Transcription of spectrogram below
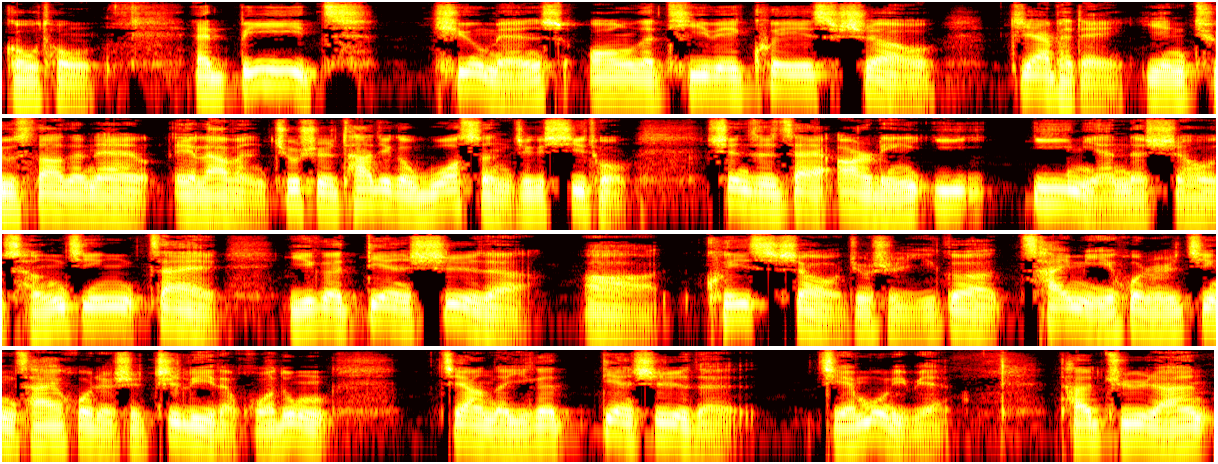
沟通。And beat humans on the TV quiz show Jeopardy in 2011，就是它这个 Watson 这个系统，甚至在二零一。 一年的时候，曾经在一个电视的啊 quiz show，就是一个猜谜或者是竞猜或者是智力的活动这样的一个电视的节目里边，他居然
